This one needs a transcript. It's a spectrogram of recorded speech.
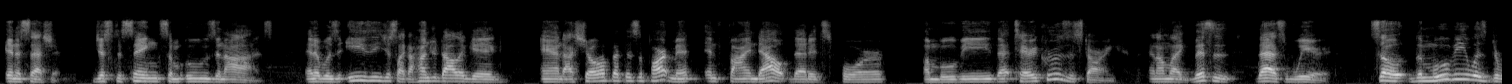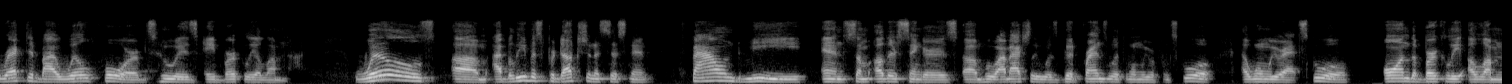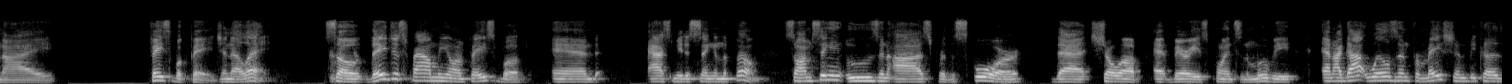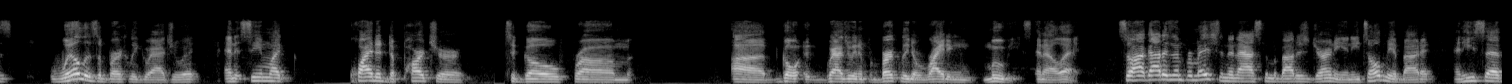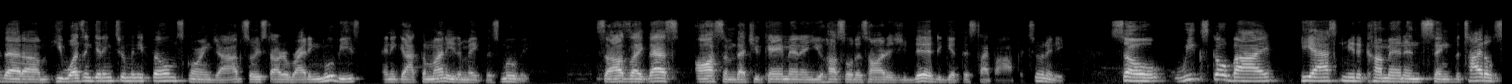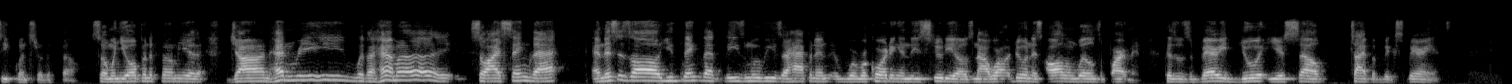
in a session, just to sing some oohs and ahs, and it was easy, just like a hundred dollar gig. And I show up at this apartment and find out that it's for a movie that Terry Crews is starring in and I'm like, this is that's weird. So the movie was directed by Will Forbes, who is a Berklee alumni. Will's, um, I believe, his production assistant found me and some other singers um, who I'm actually was good friends with when we were from school, uh, when we were at school, on the Berklee alumni Facebook page in LA. So they just found me on Facebook and asked me to sing in the film. So I'm singing oohs and ahs for the score that show up at various points in the movie. And I got Will's information because Will is a Berklee graduate, and it seemed like quite a departure to go from uh, graduating from Berklee to writing movies in LA. So I got his information and asked him about his journey, and he told me about it. And he said that um, he wasn't getting too many film scoring jobs, so he started writing movies, and he got the money to make this movie. So I was like, that's awesome that you came in and you hustled as hard as you did to get this type of opportunity. So weeks go by. He asked me to come in and sing the title sequence for the film. So when you open the film, you hear John Henry with a hammer. So I sing that. And this is all you think that these movies are happening. We're recording in these studios. Now we're doing this all in Will's apartment because it was a very do it yourself type of experience.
